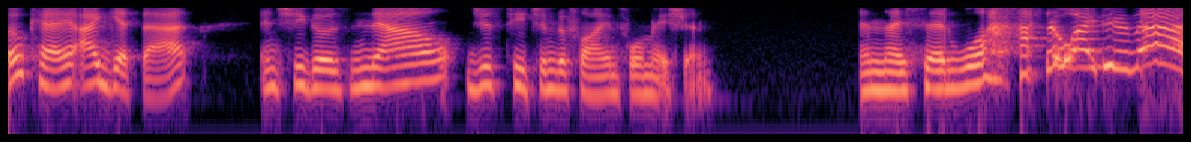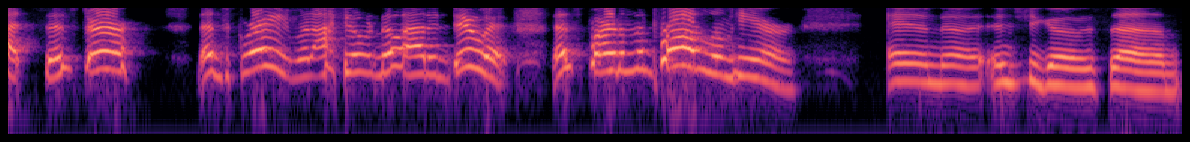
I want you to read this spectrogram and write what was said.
okay, I get that. And she goes, now just teach him to fly in formation. And I said, well, how do I do that, sister? That's great, but I don't know how to do it. That's part of the problem here. And uh, and she goes, um,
